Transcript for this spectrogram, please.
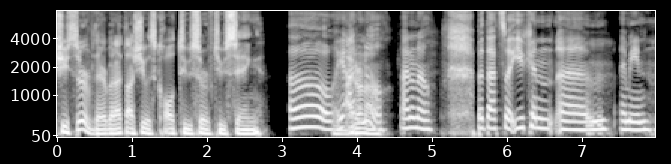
She served there, but I thought she was called to serve to sing. Oh, yeah. I I, don't don't know. know. I don't know. But that's what you can, um, I mean,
